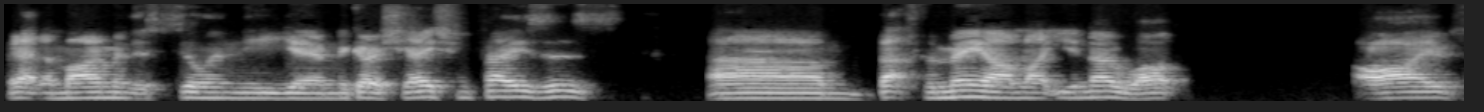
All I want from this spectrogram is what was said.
But at the moment, they're still in the um, negotiation phases. Um, but for me, I'm like, you know what? I've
